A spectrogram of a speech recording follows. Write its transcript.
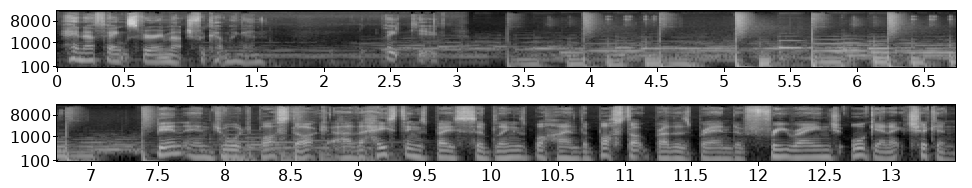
Hannah, thanks very much for coming in. Thank you. Ben and George Bostock are the Hastings based siblings behind the Bostock Brothers brand of free range organic chicken,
